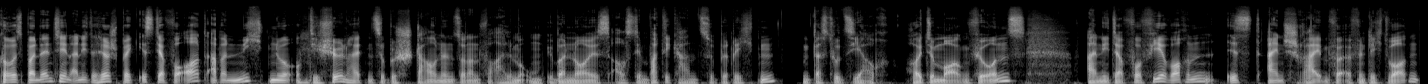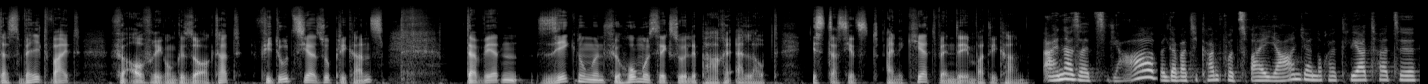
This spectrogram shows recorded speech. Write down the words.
Korrespondentin Anita Hirschbeck ist ja vor Ort, aber nicht nur um die Schönheiten zu bestaunen, sondern vor allem um über Neues aus dem Vatikan zu berichten. Und das tut sie auch heute Morgen für uns. Anita, vor vier Wochen ist ein Schreiben veröffentlicht worden, das weltweit für Aufregung gesorgt hat. Fiducia Supplicans. Da werden Segnungen für homosexuelle Paare erlaubt. Ist das jetzt eine Kehrtwende im Vatikan? Einerseits ja, weil der Vatikan vor zwei Jahren ja noch erklärt hatte,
